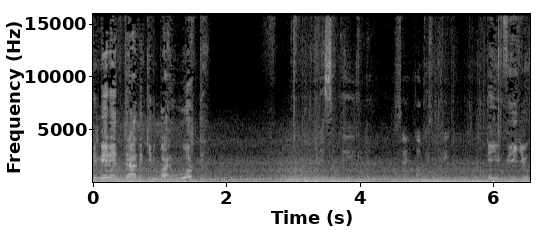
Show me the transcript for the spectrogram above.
primeira entrada aqui do bairro Horta. Tem vídeo.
